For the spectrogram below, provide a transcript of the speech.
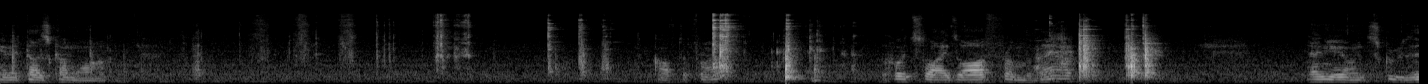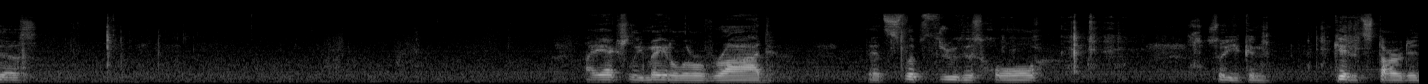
and it does come off. Off the front. The hood slides off from the back. Then you unscrew this. I actually made a little rod that slips through this hole so you can get it started.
